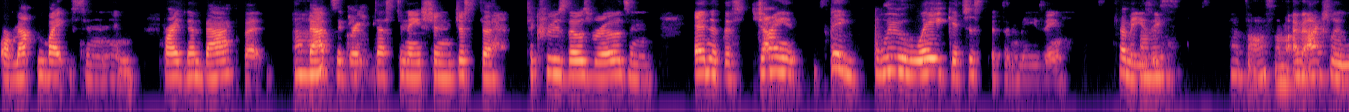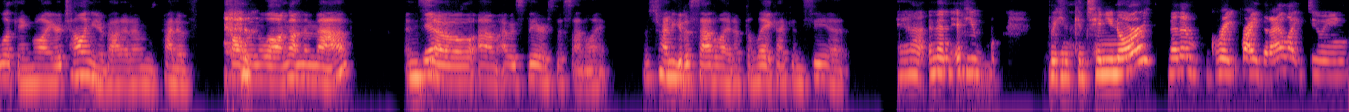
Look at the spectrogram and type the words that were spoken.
or mountain bikes and, and ride them back. But uh-huh. that's a great destination just to to cruise those roads and end at this giant big blue lake. It's just it's amazing, amazing. That is, that's awesome. I'm actually looking while you're telling me about it. I'm kind of following along on the map, and yeah. so um, I was there's the satellite. I was trying to get a satellite of the lake. I can see it. Yeah. And then if you, we can continue north. Another great ride that I like doing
